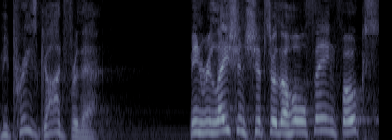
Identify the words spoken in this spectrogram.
I mean, praise God for that. I mean, relationships are the whole thing, folks.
